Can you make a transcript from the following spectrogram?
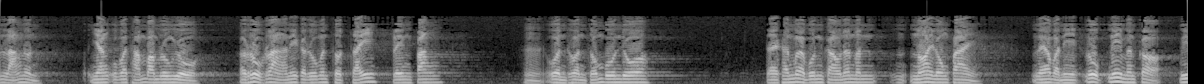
นหลังนนยังอุปถัมภ์บำรุงอยู่ รูปร่างอันนี้ก็รู้มันสดใสเปล่งปังอ้วนทวนสมบูรณ์อยู่ แต่คันเมื่อบุญเก่านั้นมันน้อยลงไป แล้วบัดนี้ รูปนี่มันก็วิ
